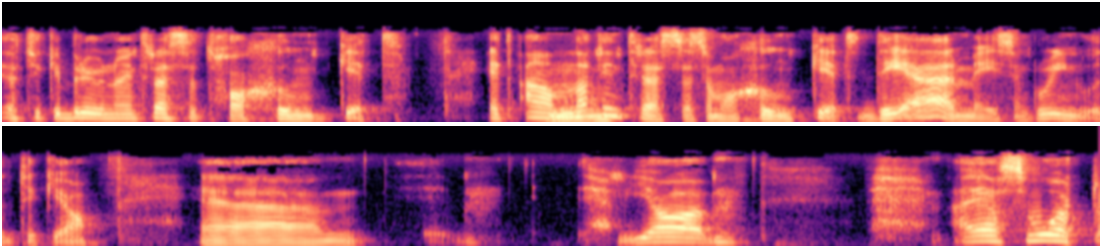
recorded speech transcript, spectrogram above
jag tycker Bruno-intresset har sjunkit. Ett annat mm. intresse som har sjunkit, det är Mason Greenwood tycker jag. Eh, jag, jag har svårt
